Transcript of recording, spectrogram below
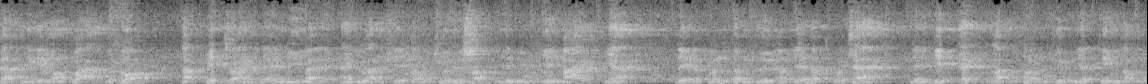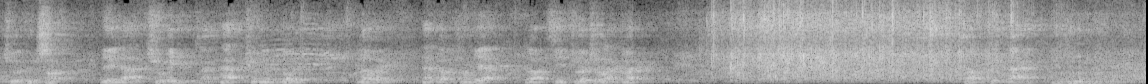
cả những cái món quà tôi có tặng hết cho anh để anh đi về. Anh luôn truyền lòng Chúa thương xót. Đi về yên bái nhá đây là cuốn tâm thư lòng dân học của cha để biết cách làm tuần cửu nhật tín lòng Chúa thương xót. Đây là chú ý chẳng hạn chú minh tôi. Rồi hát đọc xong dạ rồi xin Chúa chúc lành cho chào thượng tá.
